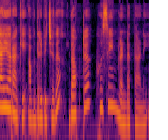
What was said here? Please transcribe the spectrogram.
തയ്യാറാക്കി അവതരിപ്പിച്ചത് ഡോക്ടർ ഹുസൈൻ രണ്ടത്താണി.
